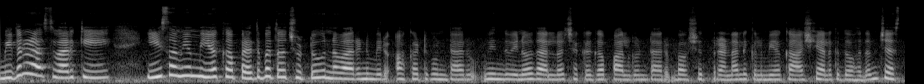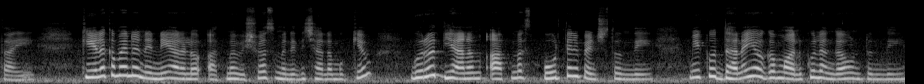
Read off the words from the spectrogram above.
మిథున రాశి వారికి ఈ సమయం మీ యొక్క ప్రతిభతో చుట్టూ ఉన్న వారిని మీరు ఆకట్టుకుంటారు. విందు వినోదాల్లో చక్కగా పాల్గొంటారు. భవిష్యత్ ప్రణాళికలు మీ యొక్క ఆశయాలకు దోహదం చేస్తాయి. కీలకమైన నిర్ణయాలలో ఆత్మవిశ్వాసం అనేది చాలా ముఖ్యం. గురు ధ్యానం ఆత్మ స్ఫూర్తిని పెంచుతుంది. మీకు ధనయోగం అనుకూలంగా ఉంటుంది.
